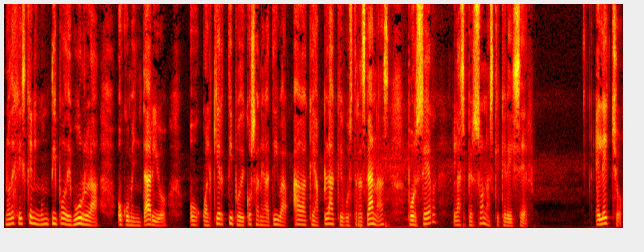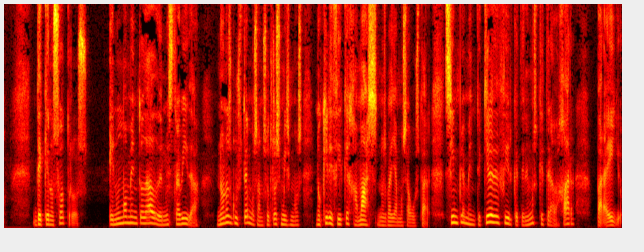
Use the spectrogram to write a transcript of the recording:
No dejéis que ningún tipo de burla o comentario o cualquier tipo de cosa negativa haga que aplaque vuestras ganas por ser las personas que queréis ser. El hecho de que nosotros en un momento dado de nuestra vida no nos gustemos a nosotros mismos no quiere decir que jamás nos vayamos a gustar. Simplemente quiere decir que tenemos que trabajar para ello.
